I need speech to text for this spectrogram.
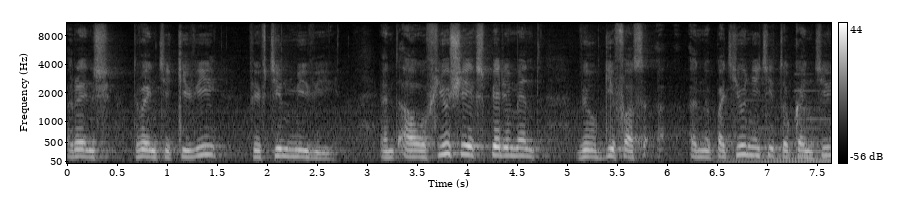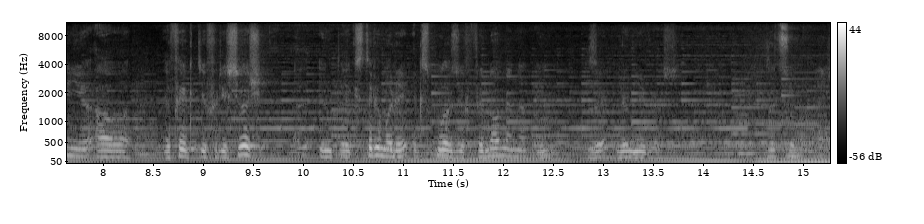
range 20 keV, 15 MeV. And our future experiment will give us an opportunity to continue our effective research into extremely explosive phenomena in the universe. That's all.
